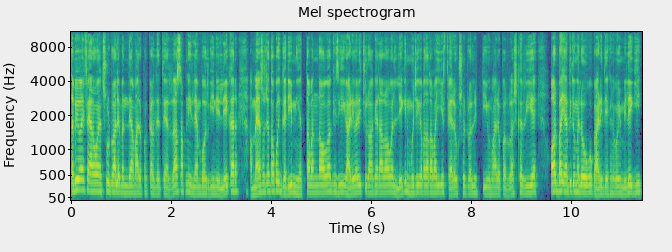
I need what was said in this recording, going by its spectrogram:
तभी भाई फेरो एक्सूट वाले बंदे हमारे ऊपर कर देते हैं रस अपनी लेम्बोर्गिनी लेकर। अब मैंने सोचा था कोई गरीब निहत्ता बंदा होगा, किसी की गाड़ी वाड़ी चुरा के डाला होगा, लेकिन मुझे क्या पता था भाई, ये फेरो एक्सूट वाली टीम हमारे ऊपर रश कर रही है। और भाई, अभी तो मैं लोगों को गाड़ी देखने को ही मिलेगी।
